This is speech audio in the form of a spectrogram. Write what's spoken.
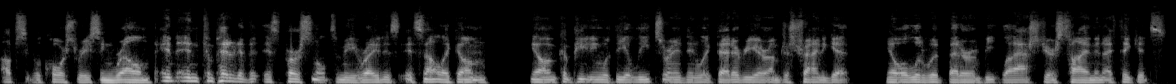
obstacle course racing realm, and, and competitive is personal to me, right? It's it's not like um you know I'm competing with the elites or anything like that. Every year, I'm just trying to get you know a little bit better and beat last year's time, and I think it's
